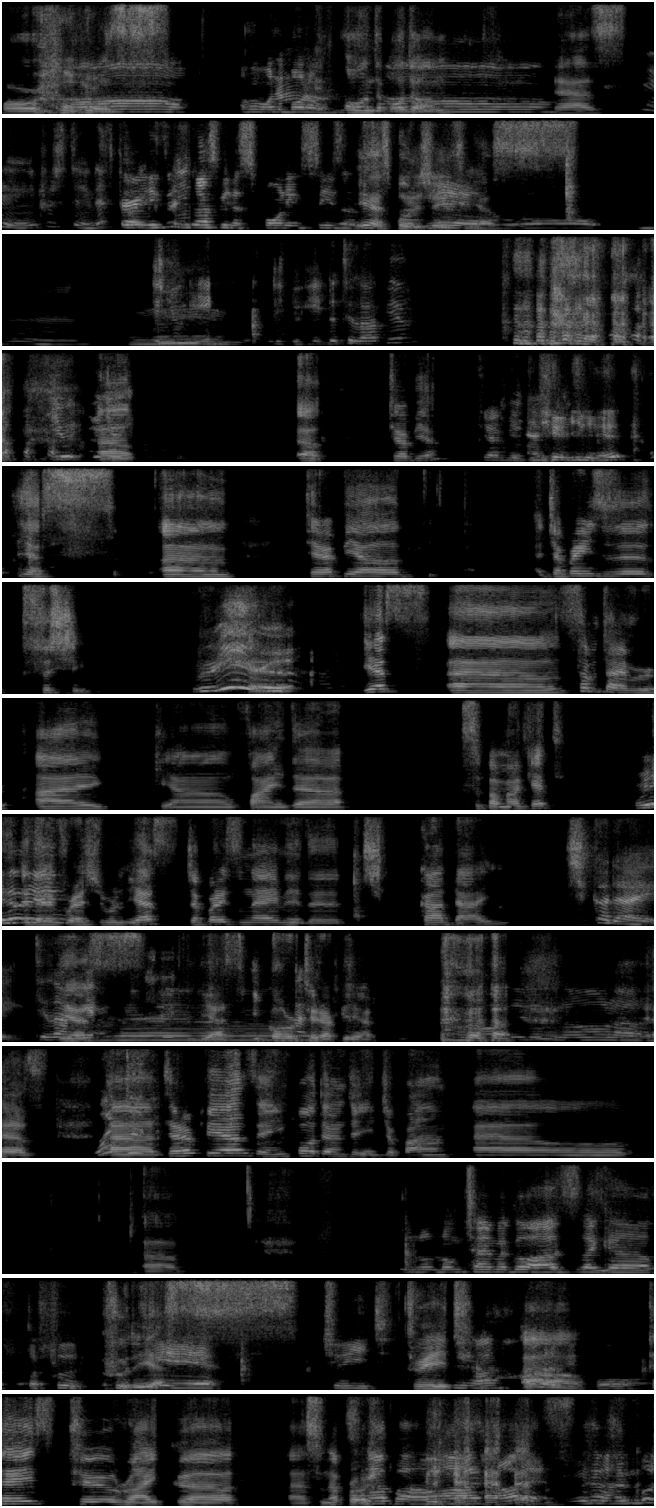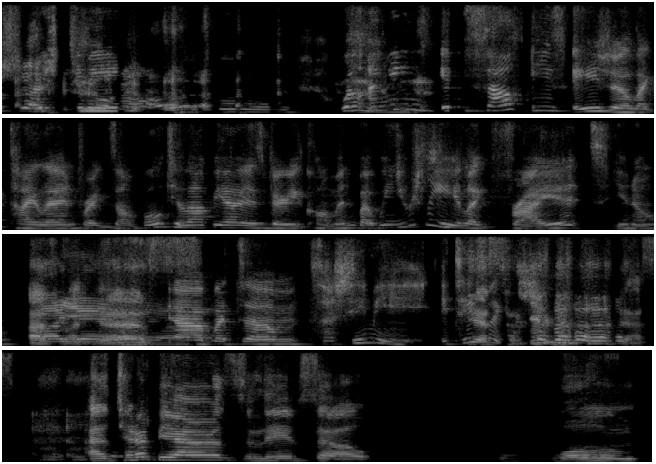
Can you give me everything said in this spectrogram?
bowls. Oh, oh, on the bottom. on the bottom. Oh. Yes. Hey, interesting. That's very it, it must be the spawning season. Yes, spawning season, Yeah. yes. Oh. Mm. Did you eat? Mm. Did you eat the tilapia? You, Uh, Terapia? Yeah, did you eat it? Yes. Um, terapia, Japanese sushi. really? Yes. Uh, sometimes I can find a supermarket. Really? The fresh. Yes, Japanese name is uh, chikadai. Chikadai, tilapia. Yes. Yes, equal terapia. Oh, didn't know that. yes. What Uh, the? therapy is important in Japan. Uh, uh, long time ago, as like uh, the food food, yes. Yeah, to eat. To eat. You know, I Uh, it before. Taste to like uh, uh, snapper. Snapper, oh, I had it. I'm not sure. I Sashimi. do or not. Ooh. Well, I mean, in Southeast Asia, like Thailand, for example, tilapia is very common, but we usually like fry it, you know. Right, yeah. Yes. Yeah, but um, sashimi, it tastes Yes, like sashimi. yes. And therapias lives uh, warm,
